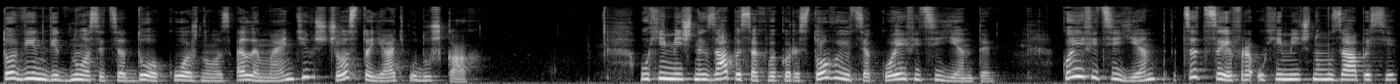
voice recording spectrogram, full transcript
то він відноситься до кожного з елементів, що стоять у дужках. У хімічних записах використовуються коефіцієнти. Коефіцієнт це цифра у хімічному записі,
